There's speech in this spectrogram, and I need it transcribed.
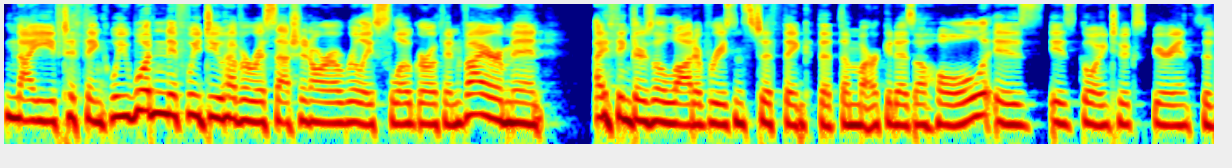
naive to think we wouldn't if we do have a recession or a really slow growth environment. I think there's a lot of reasons to think that the market as a whole is is going to experience a,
